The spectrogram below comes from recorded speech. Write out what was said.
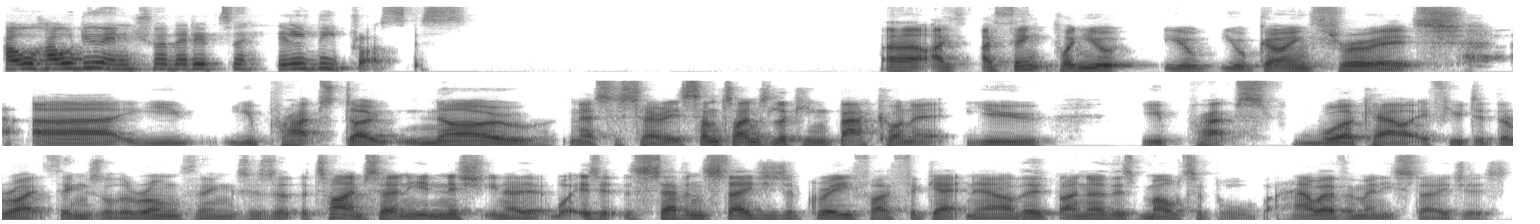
how how do you ensure that it's a healthy process uh, I, I think when you're you're you're going through it, uh, you you perhaps don't know necessarily. Sometimes looking back on it, you you perhaps work out if you did the right things or the wrong things. Is at the time, certainly initially, you know, what is it? The seven stages of grief? I forget now. I know there's multiple, however many stages,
